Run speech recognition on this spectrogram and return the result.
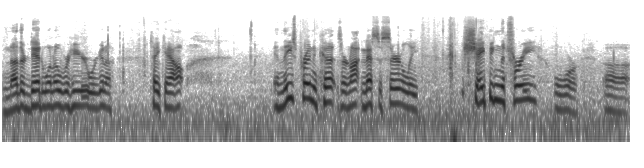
Another dead one over here we're gonna take out. And these pruning cuts are not necessarily shaping the tree or uh,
